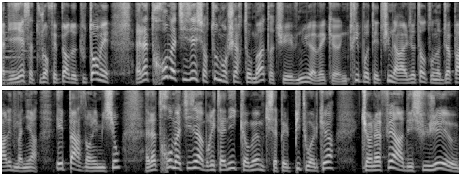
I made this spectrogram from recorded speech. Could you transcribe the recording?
La vieillesse a toujours fait peur de tout temps, mais elle a traumatisé surtout mon cher Thomas. Toi, tu es venu avec euh, une tripotée de films, la réalisateur dont on a déjà parlé de manière éparse dans l'émission. Elle a traumatisé un Britannique quand même qui s'appelle Pete Walker, qui en a fait un des sujets euh,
